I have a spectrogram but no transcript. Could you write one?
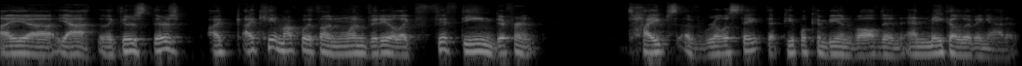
I uh yeah, like there's there's I I came up with on one video like 15 different types of real estate that people can be involved in and make a living at it.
